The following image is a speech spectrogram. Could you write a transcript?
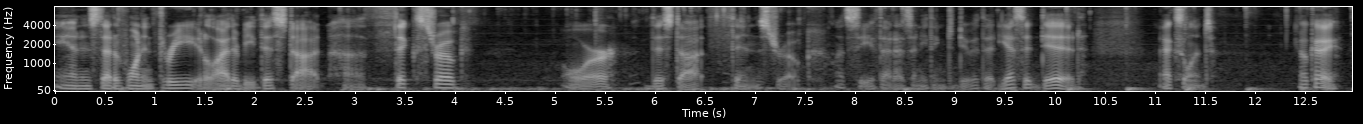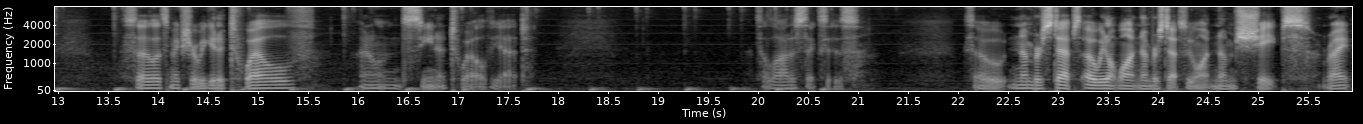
And instead of one and three, it'll either be this dot uh, thick stroke or this dot thin stroke. Let's see if that has anything to do with it. Yes, it did. Excellent. Okay, so let's make sure we get a 12. I don't seen a 12 yet. That's a lot of sixes. So number steps. Oh, we don't want number steps. We want num shapes, right?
